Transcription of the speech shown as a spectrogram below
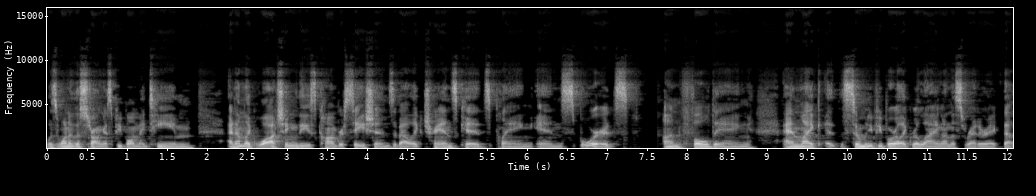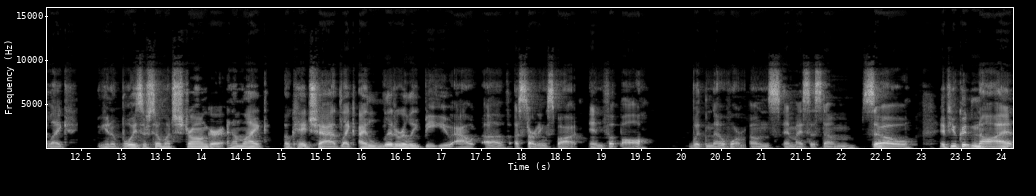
was one of the strongest people on my team. And I'm like watching these conversations about like trans kids playing in sports unfolding. And like eh, so many people are like relying on this rhetoric that like, you know, boys are so much stronger. And I'm like, okay, Chad, like I literally beat you out of a starting spot in football with no hormones in my system. So if you could not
